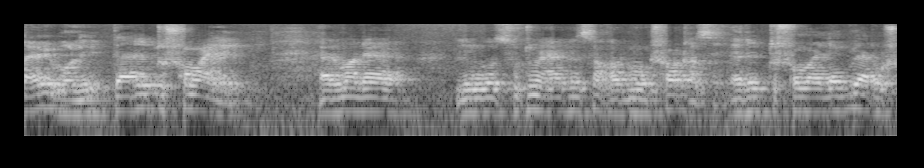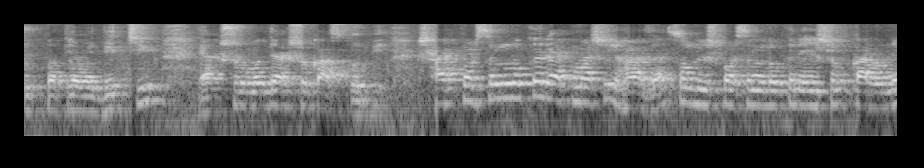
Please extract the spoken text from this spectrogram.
আমি বলি তার একটু সময় লাগবে এর মানে লিঙ্গ ছুটো হয়ে গেছে হরমোন শর্ট আছে। এর একটু সময় লাগবে আর ওষুধপাতি আমি দিচ্ছি। একশোর মধ্যে একশো কাজ করবি। ষাট পার্সেন্ট লোকের এক মাসেই হয়ে যায় চল্লিশ পার্সেন্ট লোকের এইসব কারণে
